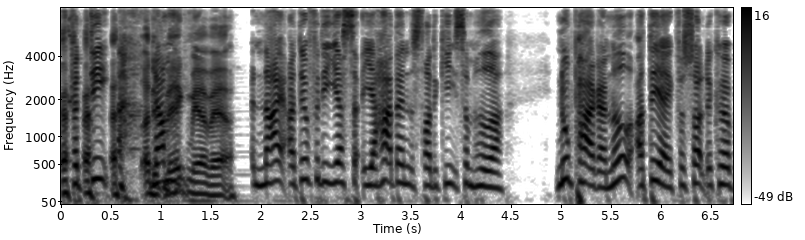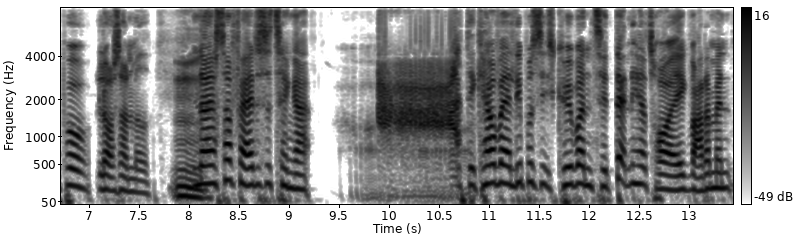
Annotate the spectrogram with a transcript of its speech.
Fordi... og det bliver ikke mere værd. Nej, og det er fordi, jeg, jeg har den strategi, som hedder, nu pakker jeg ned, og det er jeg ikke for solgt, det kører på losseren med. Mm. Når jeg så er færdig, så tænker jeg, ah, det kan jo være lige præcis køberen til den her, tror jeg ikke var der, men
